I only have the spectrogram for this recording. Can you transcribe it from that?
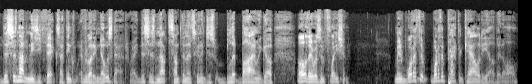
This is not an easy fix. I think everybody knows that, right? This is not something that's going to just blip by and we go, "Oh, there was inflation." I mean, what if the what if the practicality of it all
